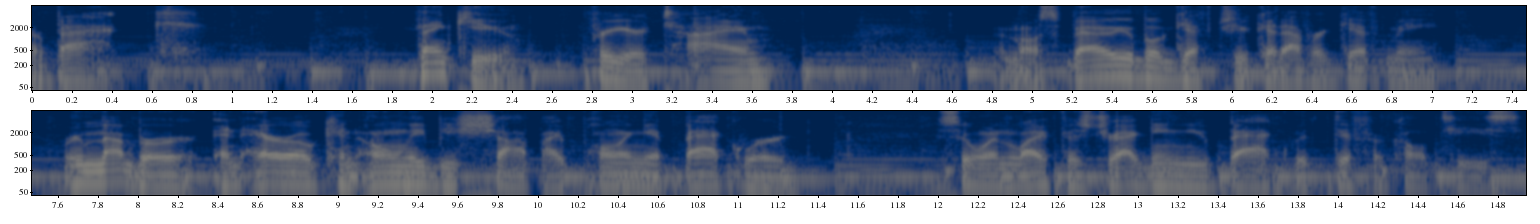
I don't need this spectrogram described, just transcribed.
Are back. Thank you for your time, the most valuable gift you could ever give me. Remember, an arrow can only be shot by pulling it backward. So when life is dragging you back with difficulties,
